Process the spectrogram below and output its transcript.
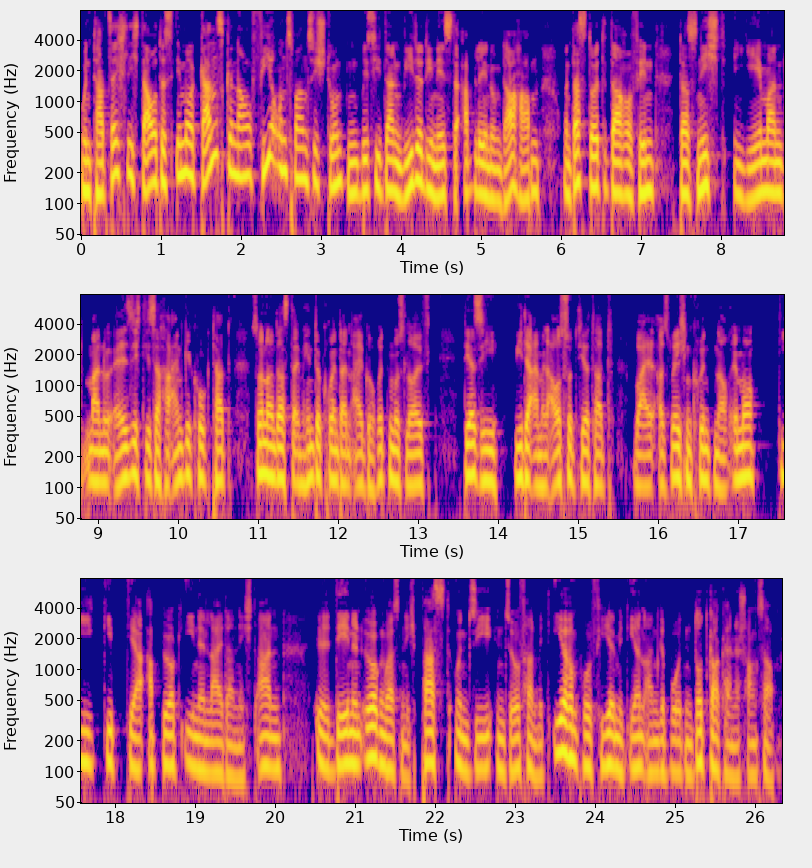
Und tatsächlich dauert es immer ganz genau 24 Stunden, bis sie dann wieder die nächste Ablehnung da haben. Und das deutet darauf hin, dass nicht jemand manuell sich die Sache angeguckt hat, sondern dass da im Hintergrund ein Algorithmus läuft, der sie wieder einmal aussortiert hat, weil aus welchen Gründen auch immer, die gibt der Abwürg ihnen leider nicht an, äh, denen irgendwas nicht passt und sie insofern mit ihrem Profil, mit ihren Angeboten dort gar keine Chance haben.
